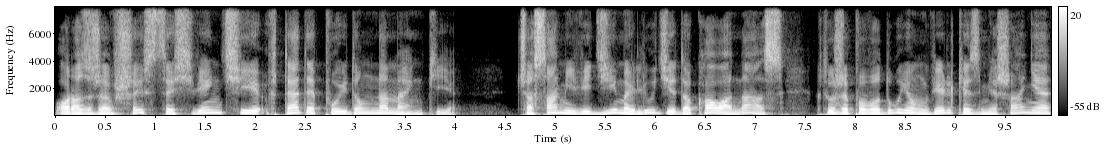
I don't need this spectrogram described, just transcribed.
oraz że wszyscy święci wtedy pójdą na męki. Czasami widzimy ludzi dokoła nas, którzy powodują wielkie zmieszanie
